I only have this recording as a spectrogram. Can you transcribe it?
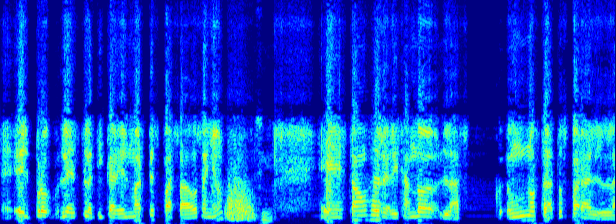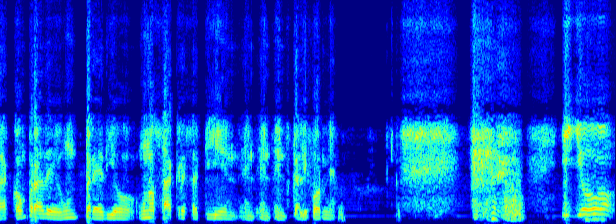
Eh, El pro- les platicaré el martes pasado, señor. Eh, estábamos realizando las unos tratos para la compra de un predio, unos acres aquí en, en, en- California. y yo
